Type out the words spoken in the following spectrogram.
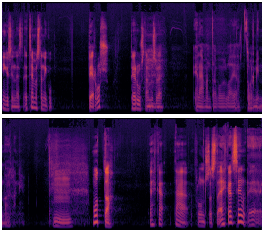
niin sinne, että semmoista niin perus, perus tämmöisellä mm. elämäntavoilla ja toiminnoilla. Niin. mm, Mutta ehkä tämä flunssasta. Ehkä se, eh,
